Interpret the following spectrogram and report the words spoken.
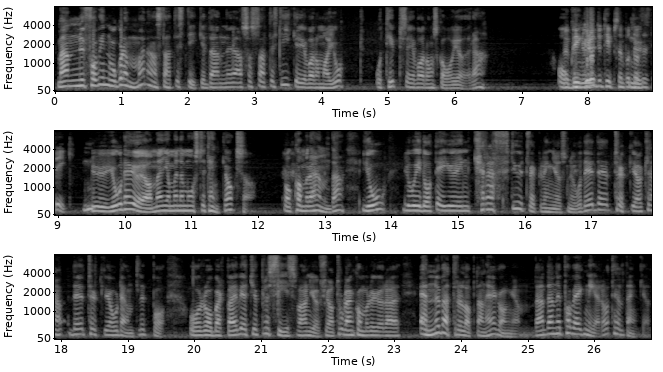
Men nu får vi nog glömma den statistiken. Den, alltså statistik är ju vad de har gjort och tips är vad de ska göra. Och Men bygger nu, du inte tipsen på statistik? nu, jo, det gör jag, men jag menar, måste tänka också. Vad kommer att hända? Jo, Louis Dott är ju en kraftig utveckling just nu och det, det, trycker jag, det trycker jag ordentligt på. Och Robert Berg vet ju precis vad han gör så jag tror den kommer att göra ännu bättre lopp den här gången. Den, den är på väg neråt helt enkelt.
